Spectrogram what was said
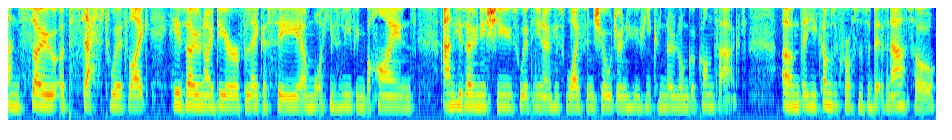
and so obsessed with like his own idea of legacy and what he's leaving behind and his own issues with you know his wife and children who he can no longer contact um, that he comes across as a bit of an asshole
